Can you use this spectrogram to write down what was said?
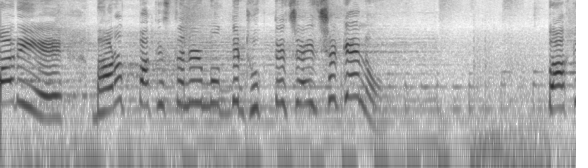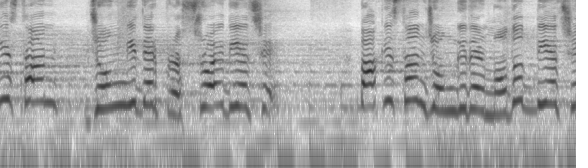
বাড়িয়ে ভারত পাকিস্তানের মধ্যে ঢুকতে চাইছে কেন? পাকিস্তান জঙ্গিদের প্রশ্রয় দিয়েছে, পাকিস্তান জঙ্গিদের মদত দিয়েছে,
